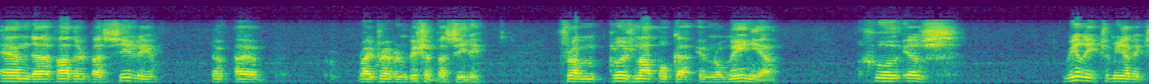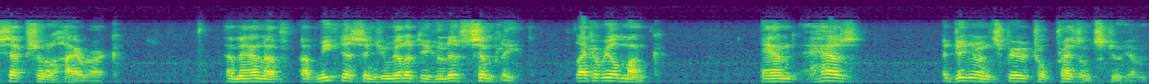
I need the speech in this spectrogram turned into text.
and uh, Father Vasily, uh, uh, Right Reverend Bishop Vasily, from Cluj-Napoca in Romania, who is really to me an exceptional hierarch, a man of, of meekness and humility who lives simply, like a real monk, and has a genuine spiritual presence to him.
